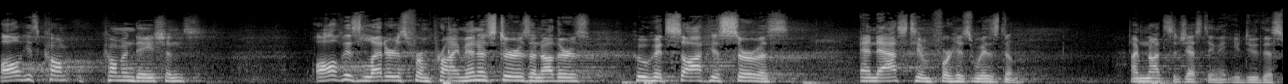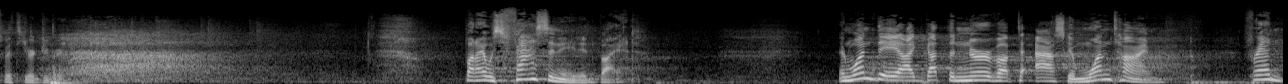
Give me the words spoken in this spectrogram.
all his com- commendations, all his letters from prime ministers and others who had sought his service and asked him for his wisdom. I'm not suggesting that you do this with your degree. but I was fascinated by it. And one day I got the nerve up to ask him one time, Fred,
